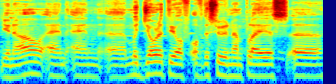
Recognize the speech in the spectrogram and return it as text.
you know. And and uh, majority of, of the Suriname players. Uh,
